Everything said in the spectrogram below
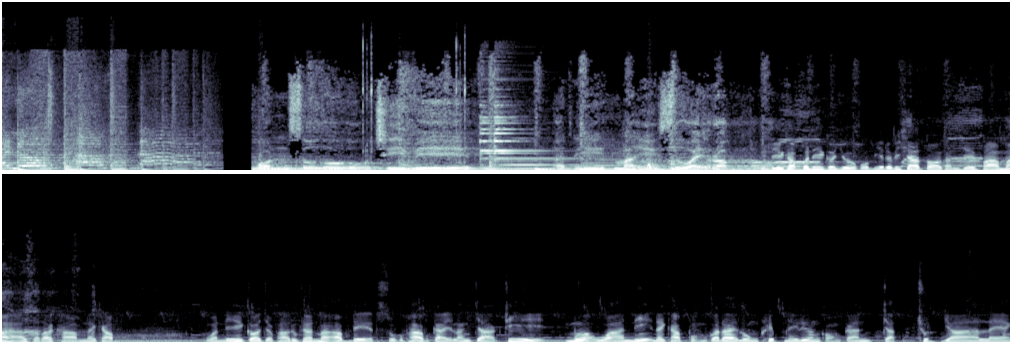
I know I'm not. คนสู้ชีวิต อดีตไม่สวยหรอกสวัสดีครับวันนี้ก็อยู่ผมยุทธพิชาติต่อขันชัยฟาร์มมหาสารคามนะครับ วันนี้ก็จะพาทุกท่านมาอัปเดตสุขภาพไก่หลังจากที่เมื่อวานนี้นะครับ ผมก็ได้ลงคลิปในเรื่องของการจัดชุดยาแรง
